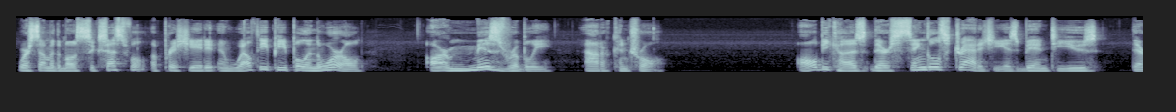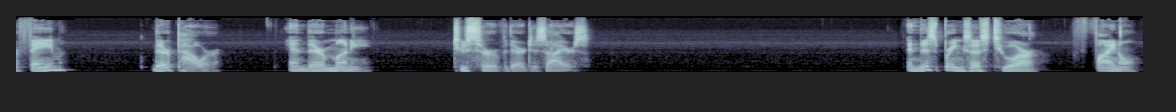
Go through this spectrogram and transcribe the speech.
where some of the most successful, appreciated, and wealthy people in the world are miserably out of control all because their single strategy has been to use their fame, their power, and their money to serve their desires. And this brings us to our final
